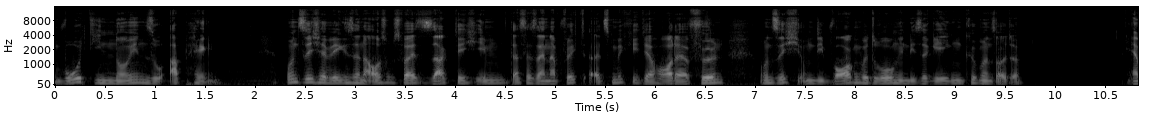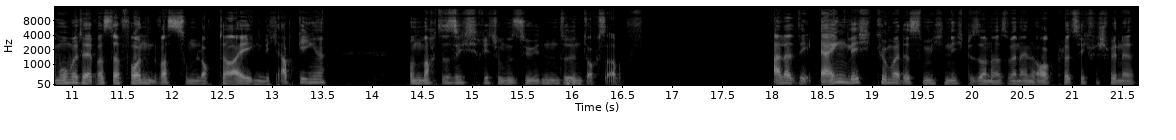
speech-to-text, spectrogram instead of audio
wo die Neuen so abhängen. Unsicher wegen seiner Ausdrucksweise sagte ich ihm, dass er seiner Pflicht als Mitglied der Horde erfüllen und sich um die Worgenbedrohung in dieser Gegend kümmern sollte. Er murmelte etwas davon, was zum Loktar eigentlich abginge, und machte sich Richtung Süden zu den Docks ab. Allerdings, eigentlich kümmert es mich nicht besonders, wenn ein Ork plötzlich verschwindet,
